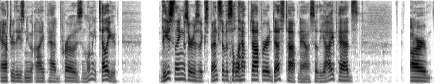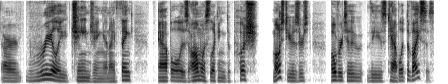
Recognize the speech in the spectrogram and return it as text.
after these new iPad Pros. And let me tell you, these things are as expensive as a laptop or a desktop now. So the iPads are are really changing and I think Apple is almost looking to push most users over to these tablet devices.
